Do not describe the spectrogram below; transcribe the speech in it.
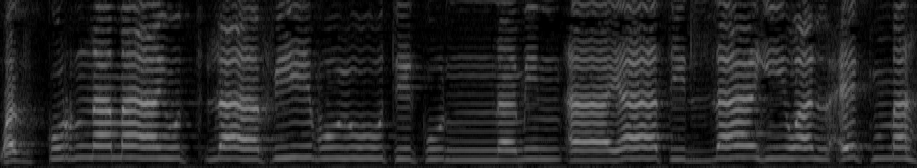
وَاذْكُرْنَ مَا يُتْلَى فِي بُيُوتِكُنَّ مِنْ آيَاتِ اللَّهِ وَالْحِكْمَةِ.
